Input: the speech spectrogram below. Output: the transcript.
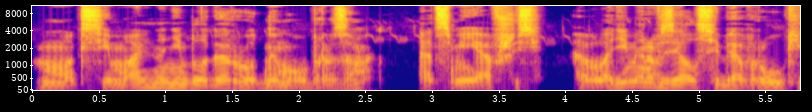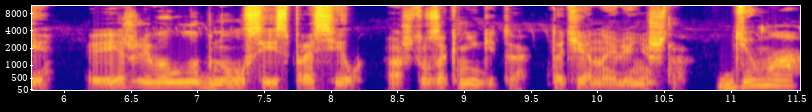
максимально неблагородным образом. Отсмеявшись, Владимир взял себя в руки, вежливо улыбнулся и спросил, «А что за книги-то, Татьяна Ильинична?» Дюма.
